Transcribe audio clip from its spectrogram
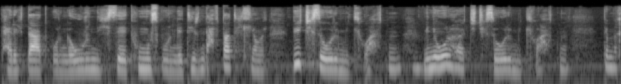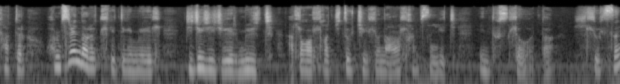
таригдаад бүр ингээ нь ихсээд хүмүүс бүр ингээ тэрэнд автаад эхлэх юм бол би ч гэсэн өөрийн мэдлэгөө автна. Миний өөр хойч ч гэсэн өөрийн мэдлэгөө автна. Тийм болохоор тэр хумсрын дороотл гэдэг имийг л жижиг жижигээр мэрж алга болгож зөв чиглэлд оруулах юмсан гэж энэ төслөө одоо эхлүүлсэн.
